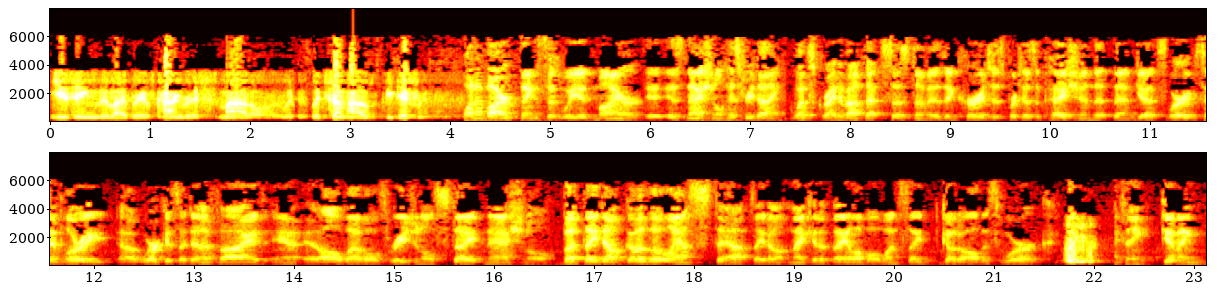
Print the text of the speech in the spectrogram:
using the Library of Congress model? It would it would somehow be different. One of our things that we admire is National History Day. What's great about that system is encourages participation that then gets where exemplary uh, work is identified at all levels, regional, state, national. But they don't go to the last step. They don't make it available once they go to all this work. I think giving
